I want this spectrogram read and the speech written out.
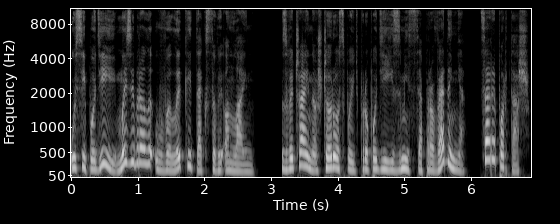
Усі події ми зібрали у великий текстовий онлайн. Звичайно, що розповідь про події з місця проведення це репортаж.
